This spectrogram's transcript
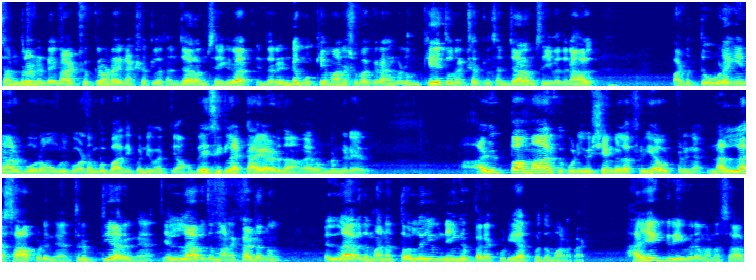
சந்திரனுடைய நாள் சுக்கரனுடைய நட்சத்திரத்தில் சஞ்சாரம் செய்கிறார். இந்த ரெண்டு முக்கியமான சுப கிரகங்களும் கேத்து நட்சத்திரத்தில் சஞ்சாரம் செய்வதனால் படுத்து உறங்கினால் போகிறோம் உங்களுக்கு உடம்பு பாதிப்பு நிவர்த்தி ஆகும். பேசிக்கலாக டயர்டு தான் வேறு ஒன்றும் கிடையாது. அல்பமாக இருக்கக்கூடிய விஷயங்களை ஃப்ரீயாக விட்டுருங்க. நல்லா சாப்பிடுங்க திருப்தியாக இருங்க. எல்லா விதமான கடனும் எல்லா விதமான தொல்லையும் நீங்கள் பெறக்கூடிய அற்புதமான நாள். ஹயக்ரீவரை மனசார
